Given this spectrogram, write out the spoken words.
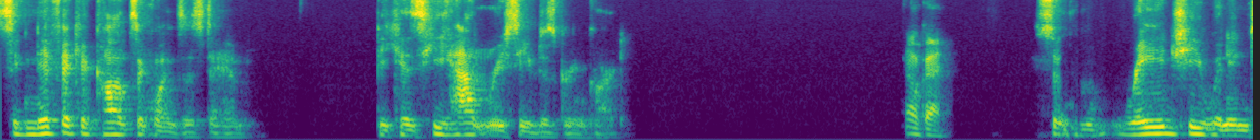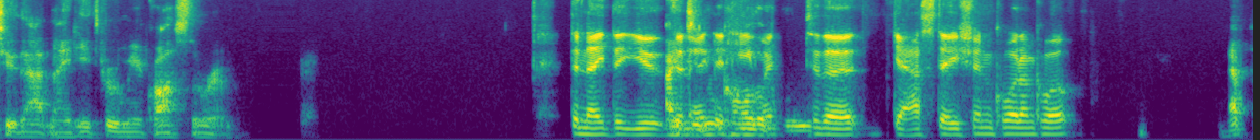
significant consequences to him because he hadn't received his green card. Okay. So the rage he went into that night, he threw me across the room. The night that you, the night that he went police. to the gas station, quote unquote. Yep.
